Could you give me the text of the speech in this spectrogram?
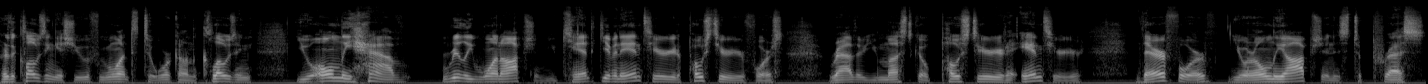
or the closing issue, if we want to work on the closing, you only have really one option. You can't give an anterior to posterior force, rather you must go posterior to anterior. Therefore, your only option is to press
